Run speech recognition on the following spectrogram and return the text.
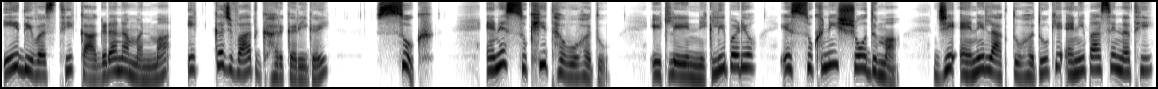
એ દિવસથી કાગડાના મનમાં એક જ વાત ઘર કરી ગઈ. સુખ. એને સુખી થવું હતું. એટલે એ નીકળી પડ્યો, એ સુખની શોધમાં, જે એને લાગતું હતું કે એની પાસે નથી,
